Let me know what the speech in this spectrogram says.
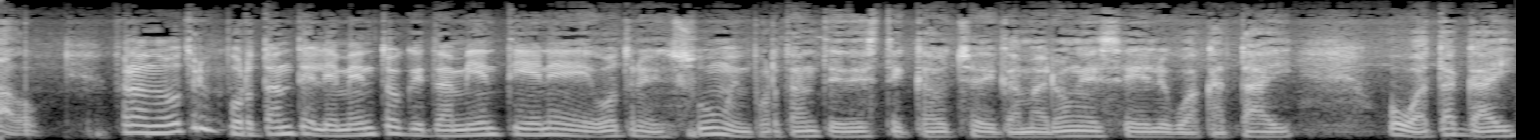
caspado. Fernando, otro importante elemento que también tiene otro insumo importante de este caucho de camarón es el huacatay o huatacay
